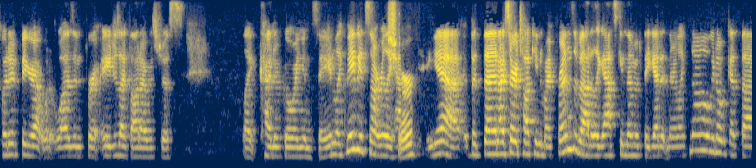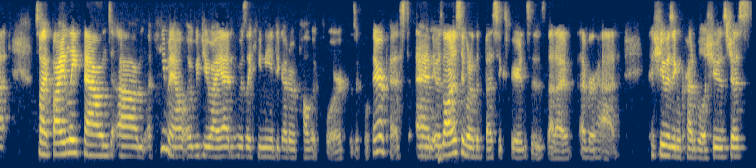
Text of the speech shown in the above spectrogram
couldn't figure out what it was. And for ages, I thought I was just like kind of going insane. Like maybe it's not really sure. happening. Yeah. But then I started talking to my friends about it, like asking them if they get it, and they're like, no, we don't get that. So I finally found um, a female OBGYN who was like, you need to go to a pelvic floor physical therapist. And it was honestly one of the best experiences that I've ever had because she was incredible. She was just,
